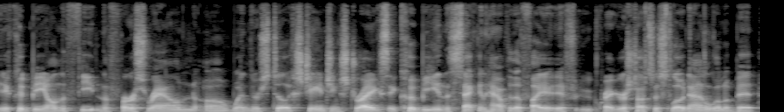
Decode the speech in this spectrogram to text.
It could be on the feet in the first round uh, when they're still exchanging strikes. It could be in the second half of the fight if Gregor starts to slow down a little bit.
